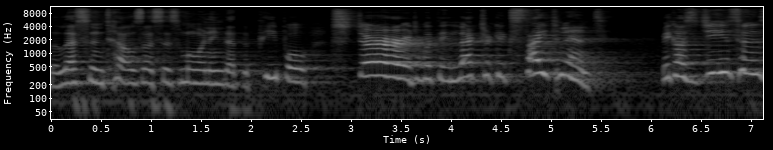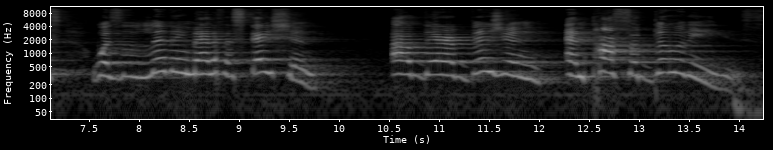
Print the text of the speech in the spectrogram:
The lesson tells us this morning that the people stirred with electric excitement because Jesus was the living manifestation of their vision and possibilities.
